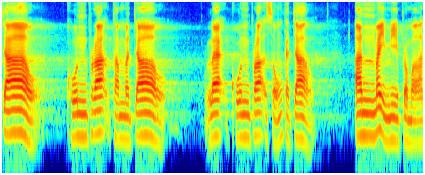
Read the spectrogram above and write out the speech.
เจ้า คุณพระธรรมเจ้า และคุณพระสงฆ์เจ้า อันไม่มีประมาณ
